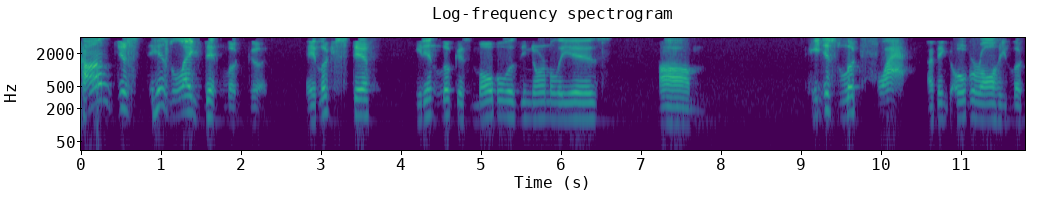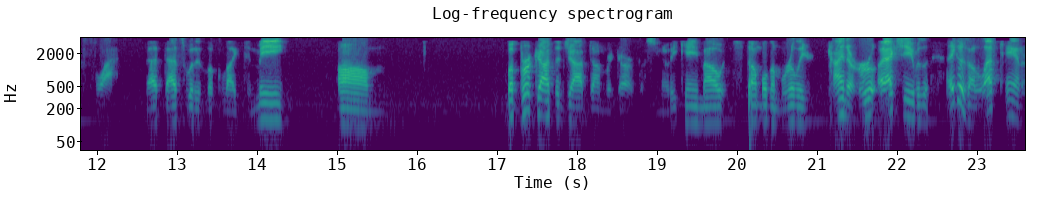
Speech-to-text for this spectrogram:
Khan just his legs didn't look good. They looked stiff. He didn't look as mobile as he normally is. Um, he just looked flat. I think overall he looked flat. That that's what it looked like to me. Um, but Brook got the job done regardless. You know, he came out, stumbled him really kind of early. Actually, it was I think it was a left hander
